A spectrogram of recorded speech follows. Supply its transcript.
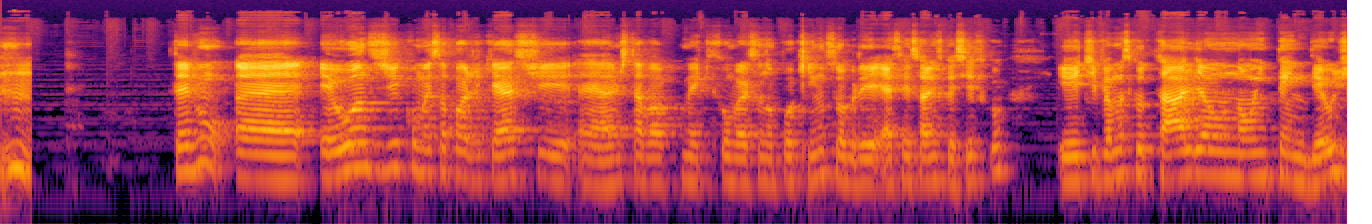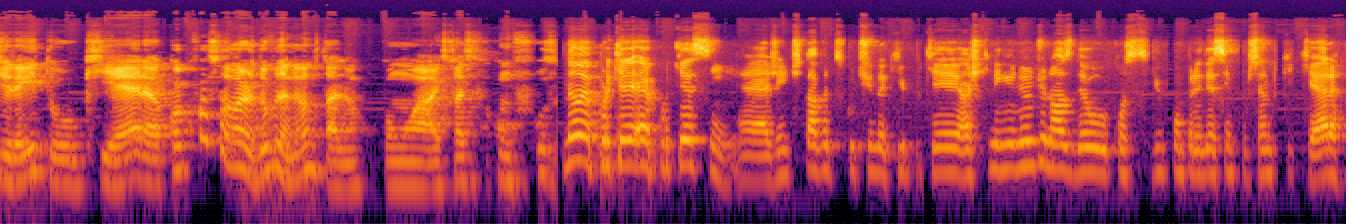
Teve um. É, eu, antes de começar o podcast, é, a gente estava meio que conversando um pouquinho sobre essa história em específico. E tivemos que o Talion não entendeu direito o que era. Qual que foi a sua maior dúvida mesmo, Talion? Com a história ficou confusa. Não, é porque, é porque assim, é, a gente estava discutindo aqui, porque acho que nenhum de nós deu, conseguiu compreender 100% o que, que era.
